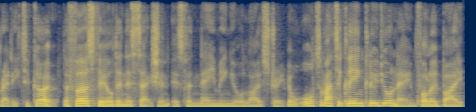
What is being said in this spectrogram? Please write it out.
Ready to Go. The first field in this section is for naming your live stream. It will automatically include your name followed by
